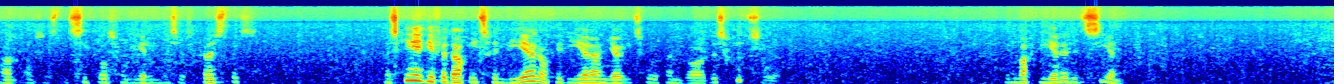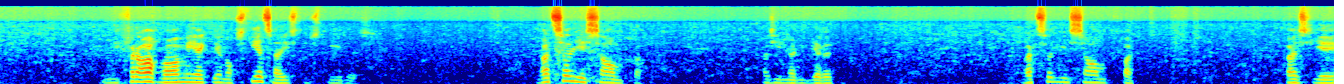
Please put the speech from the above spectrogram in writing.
want ons is disippels van die Here Jesus Christus. Miskien het jy vandag iets geleer of het die Here aan jou iets geopenbaar. Dis goed so. En mag die Here dit seën. En die vraag waarmee ek jou nog steeds huis toe stuur is: Wat sal jy saamvat as jy na die Here toe? Wat sal jy saamvat as jy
